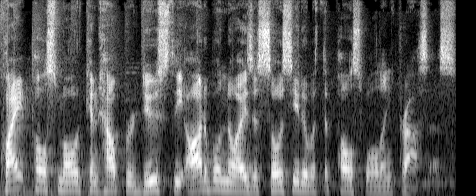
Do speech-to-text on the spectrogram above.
QuietPulse mode can help reduce the audible noise associated with the pulse welding process.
